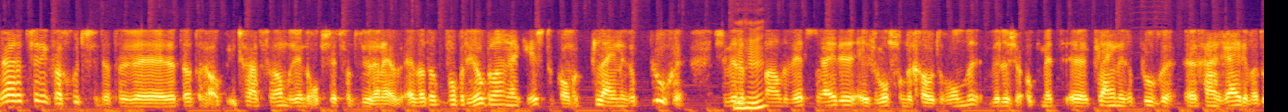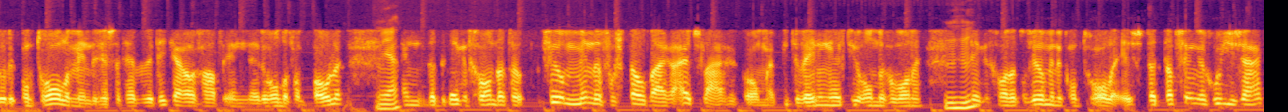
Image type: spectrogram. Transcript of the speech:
Ja, dat vind ik wel goed. Dat er, uh, dat, er ook iets gaat veranderen in de opzet van het wielrennen. En wat ook bijvoorbeeld heel belangrijk is, er komen kleinere ploegen. Ze willen Mhm. mm -hmm. bepaalde wedstrijden, even los van de grote ronde, willen ze ook met uh, kleinere ploegen uh, gaan rijden, waardoor de controle minder is. Dat hebben we dit jaar al gehad in de ronde van Polen. Ja. En dat betekent gewoon dat er veel minder voorspelbare uitslagen komen. Pieter Wening heeft die ronde gewonnen. Mhm. Dat betekent gewoon dat er veel minder controle is. Dat, dat vind ik een goede zaak.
